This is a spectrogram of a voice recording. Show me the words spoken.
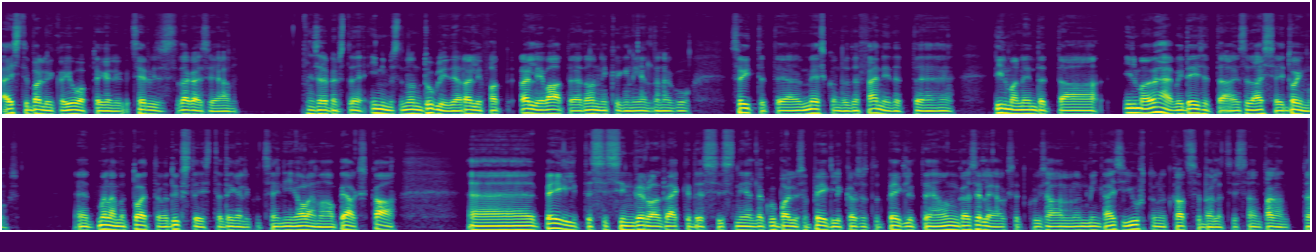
hästi palju ikka jõuab tegelikult service'isse tagasi ja ja sellepärast äh, inimesed on tublid ja ralli, ralli vaatajad on ikkagi nii-öelda nagu sõitjate ja meeskondade fännid, et äh, ilma nendeta, ilma ühe või teiseta seda asja ei toimuks. et mõlemad toetavad üksteist ja tegelikult see nii olema peaks ka peeglitest siis siin kõrval rääkides siis nii-öelda, kui palju sa peeglit kasutad, peeglit on ka selle jaoks, et kui seal on mingi asi juhtunud katse peal, et siis sa tagant,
